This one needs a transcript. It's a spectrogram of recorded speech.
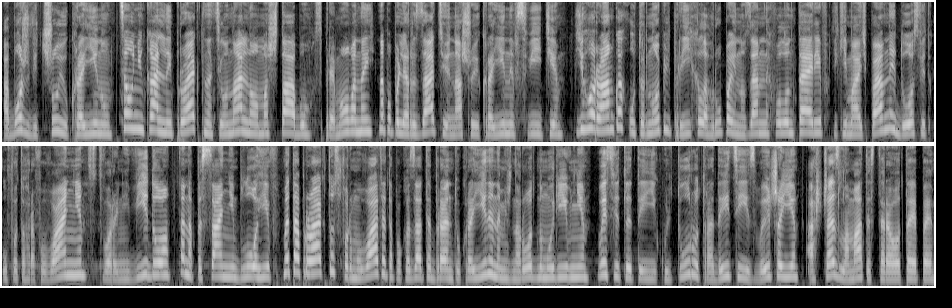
або ж Відчуй Україну. Це унікальний проект національного масштабу, спрямований на популяризацію нашої країни в світі. В його рамках у Тернопіль приїхала група іноземних волонтерів, які мають певний досвід у фотографуванні, створенні відео та написанні блогів. Мета проекту сформувати та показати бренд України на міжнародному рівні, висвітлити її культуру, традиції, звичаї, а ще зламати стереотипи.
